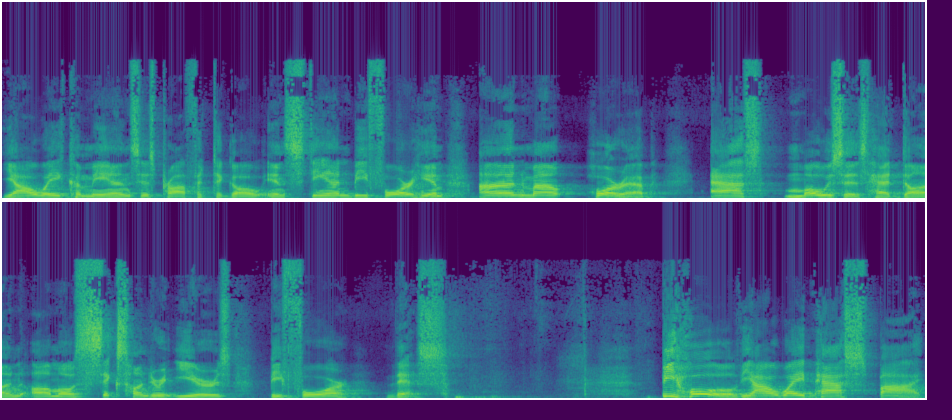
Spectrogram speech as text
Yahweh commands his prophet to go and stand before him on Mount Horeb as Moses had done almost 600 years before this. Behold, Yahweh passed by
